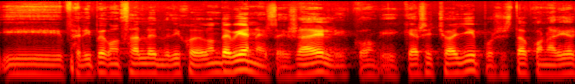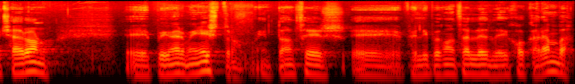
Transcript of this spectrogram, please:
y Felipe González le dijo, ¿de dónde vienes? De Israel. ¿Y, con, ¿y qué has hecho allí? Pues he estado con Ariel Sharon, eh, primer ministro. Entonces eh, Felipe González le dijo, caramba,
